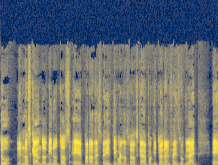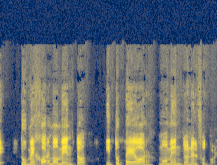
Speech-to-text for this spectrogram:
Tú, eh, nos quedan dos minutos eh, para despedirte, igual nos podemos quedar un poquito en el Facebook Live. Eh, tu mejor momento y tu peor momento en el fútbol.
